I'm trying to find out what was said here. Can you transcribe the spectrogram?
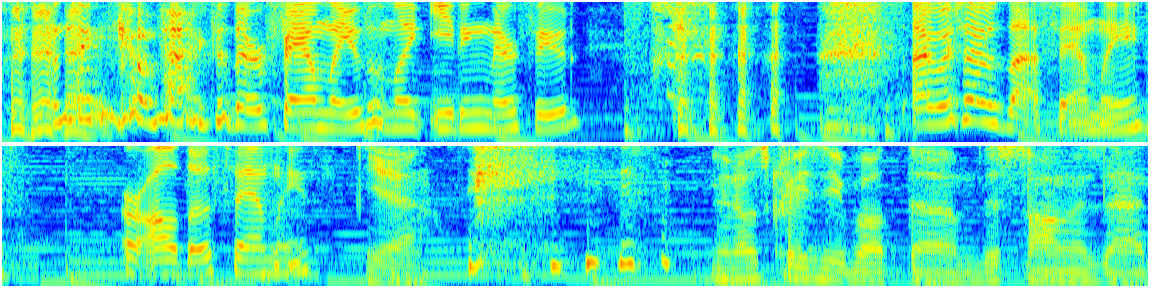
and then go back to their families and like eating their food. I wish I was that family or all those families. Yeah. You know what's crazy about um, this song is that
